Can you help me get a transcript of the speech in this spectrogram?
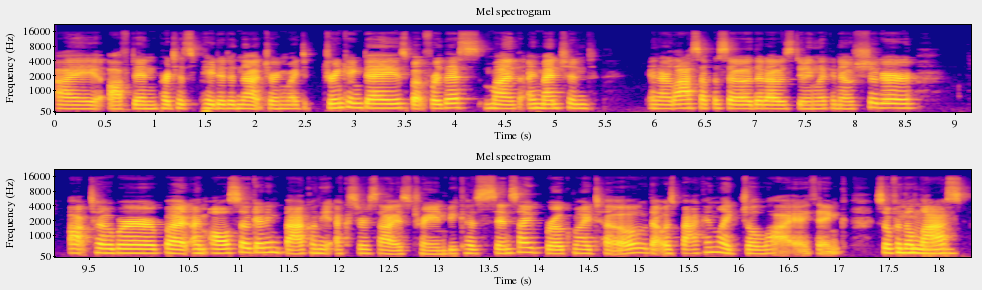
I often participated in that during my d- drinking days. But for this month, I mentioned in our last episode that I was doing like a no sugar October, but I'm also getting back on the exercise train because since I broke my toe, that was back in like July, I think. So for the Mhm. last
